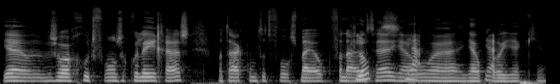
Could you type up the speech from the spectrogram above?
Ja, we zorgen goed voor onze collega's, want daar komt het volgens mij ook vanuit, hè, jouw, ja. uh, jouw projectje. Ja.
